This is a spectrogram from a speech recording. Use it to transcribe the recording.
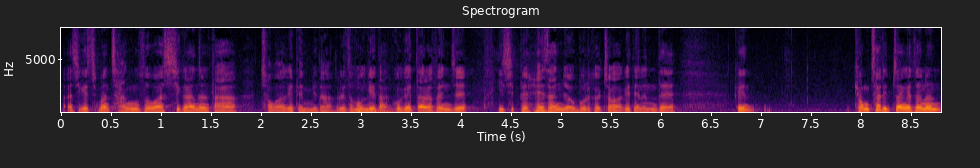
아시겠지만 장소와 시간을 다 정하게 됩니다. 그래서 거기에, 다, 거기에 따라서 이제 이 집회 해산 여부를 결정하게 되는데 그 경찰 입장에서는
